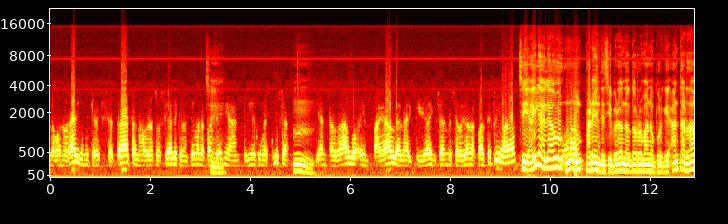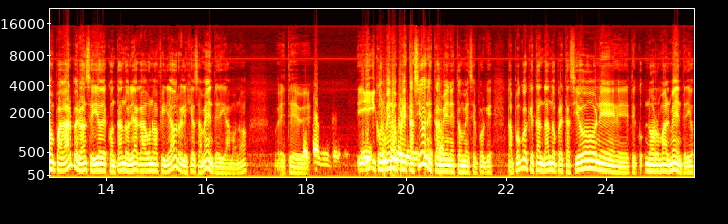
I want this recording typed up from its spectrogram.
los honorarios, que muchas veces se atrasan, las obras sociales con el tema de la pandemia han tenido como excusa mm. y han tardado en pagarle a las actividades que se han desarrollado en la parte privada. Sí, ahí le, hago un, paréntesis, perdón, doctor Romano, porque han tardado en pagar, pero han seguido descontándole a cada uno afiliado religiosamente, digamos, ¿no? Este, Totalmente. Y, con menos prestaciones también estos meses, porque tampoco es que están dando prestaciones este, normalmente. Digo,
